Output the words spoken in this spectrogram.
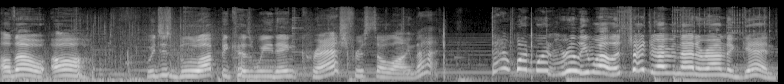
Although, oh, we just blew up because we didn't crash for so long. That that one went really well. Let's try driving that around again.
